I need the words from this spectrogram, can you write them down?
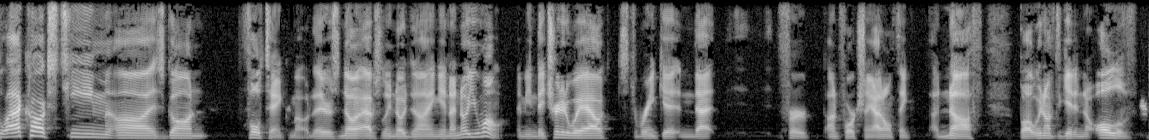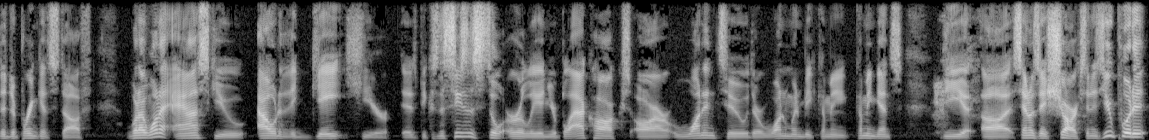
Blackhawks team uh, has gone full tank mode. There's no absolutely no denying it. And I know you won't. I mean, they traded away Alex DeBrincat, and that for unfortunately, I don't think enough. But we don't have to get into all of the DeBrincat stuff. What I want to ask you out of the gate here is because the season's still early and your Blackhawks are one and two. They're one win becoming coming against the uh, San Jose Sharks, and as you put it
